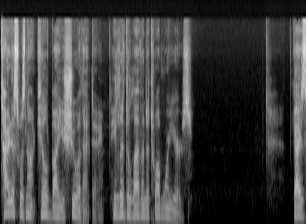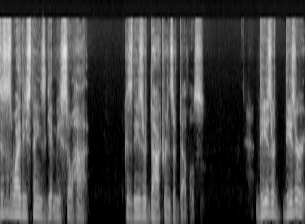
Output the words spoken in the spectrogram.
Titus was not killed by Yeshua that day. He lived 11 to 12 more years. Guys, this is why these things get me so hot because these are doctrines of devils. These are these are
